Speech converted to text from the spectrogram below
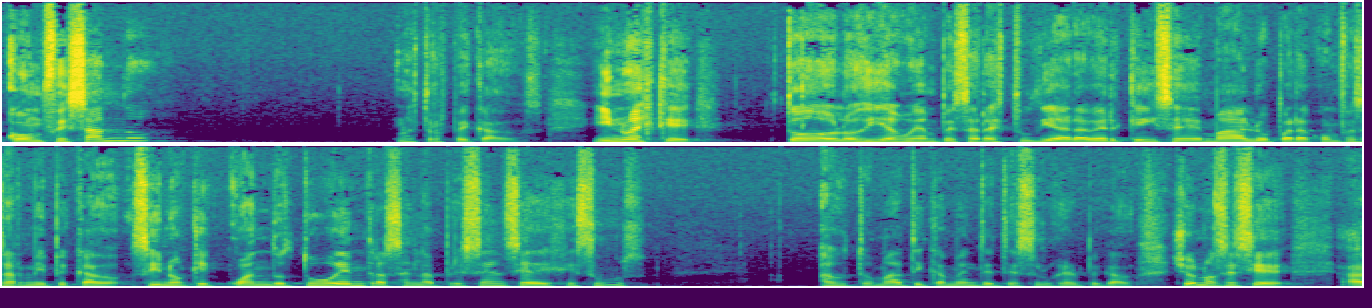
confesando nuestros pecados. Y no es que todos los días voy a empezar a estudiar, a ver qué hice de malo para confesar mi pecado, sino que cuando tú entras en la presencia de Jesús, automáticamente te surge el pecado. Yo no sé si a,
